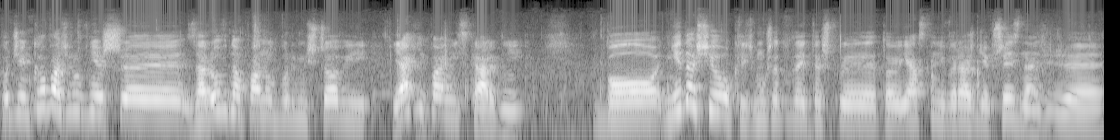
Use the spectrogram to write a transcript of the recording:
Podziękować również e, zarówno panu burmistrzowi, jak i pani skarbnik, bo nie da się ukryć, muszę tutaj też e, to jasno i wyraźnie przyznać, że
